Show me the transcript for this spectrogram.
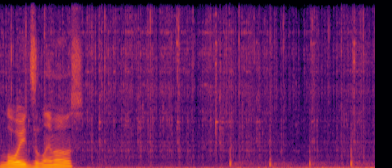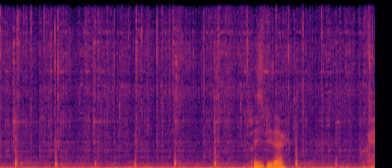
Lloyd's limos. Please be there. Okay.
